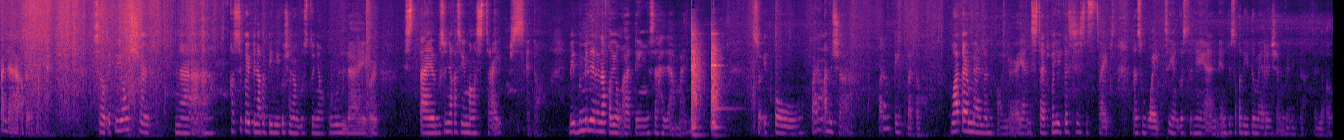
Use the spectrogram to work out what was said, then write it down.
pala. Okay, okay. So, ito yung shirt na kasi ko pinapapili ko siya ng gusto niyang kulay or style. Gusto niya kasi yung mga stripes. Ito. May bumili rin ako yung ating sa halaman. So, ito, parang ano siya, parang pink ba to? Watermelon color. Ayan, stripes. Mahilig kasi siya sa stripes. Tapos white. So, yan, gusto niya yan. And gusto ko dito meron siyang ganito sa loob.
